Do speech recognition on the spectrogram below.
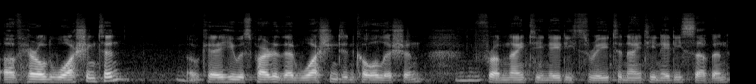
of Harold Washington. Okay, he was part of that Washington coalition mm-hmm. from 1983 to 1987.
